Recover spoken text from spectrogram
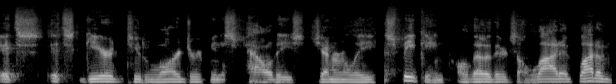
It's it's geared to larger municipalities, generally speaking. Although there's a lot of lot of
